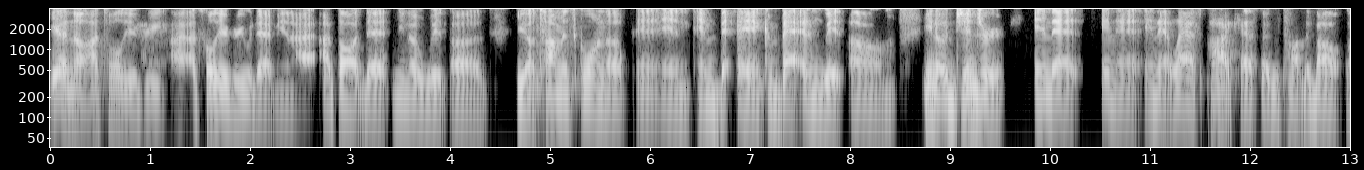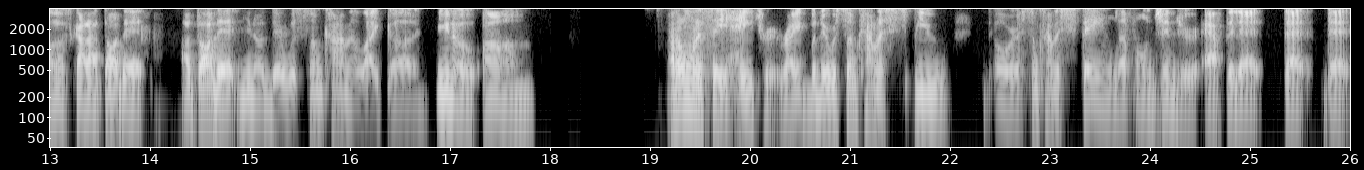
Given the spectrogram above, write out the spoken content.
Yeah, no, I totally agree. I, I totally agree with that, man. I, I thought that you know with uh you know Thomas going up and and and, and combating with um you know Ginger in that in that in that last podcast that we talked about, uh, Scott, I thought that I thought that you know there was some kind of like uh, you know um, I don't want to say hatred, right? But there was some kind of spew or some kind of stain left on Ginger after that that that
